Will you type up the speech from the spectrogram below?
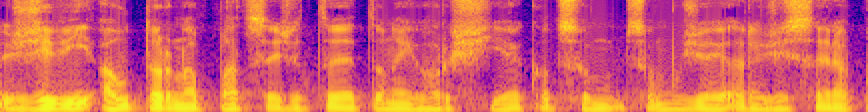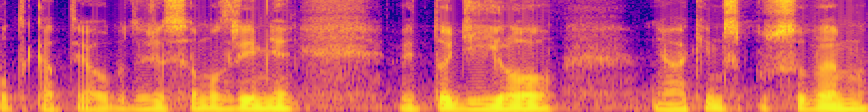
živý autor na place, že to je to nejhorší, jako co, co může režiséra potkat, jo? protože samozřejmě vy to dílo nějakým způsobem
